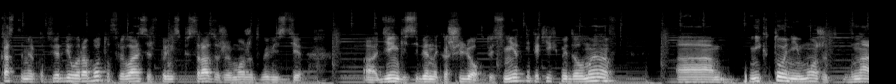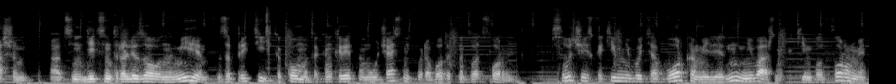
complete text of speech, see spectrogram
кастомер подтвердил работу, фрилансер, в принципе, сразу же может вывести а, деньги себе на кошелек. То есть нет никаких миддлменов, а, никто не может в нашем а, децентрализованном мире запретить какому-то конкретному участнику работать на платформе. В случае с каким-нибудь обворком или, ну, неважно, какими платформами,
